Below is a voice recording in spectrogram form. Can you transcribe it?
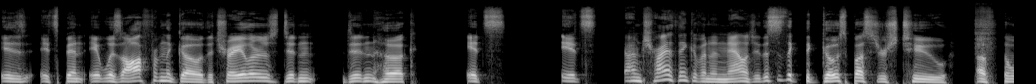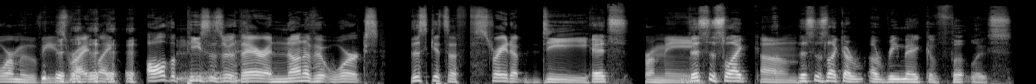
is it's been it was off from the go. The trailers didn't didn't hook. It's it's I'm trying to think of an analogy. This is like the Ghostbusters 2 of Thor movies, right? Like all the pieces are there and none of it works. This gets a straight up D it's from me. this is like um this is like a, a remake of Footloose.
